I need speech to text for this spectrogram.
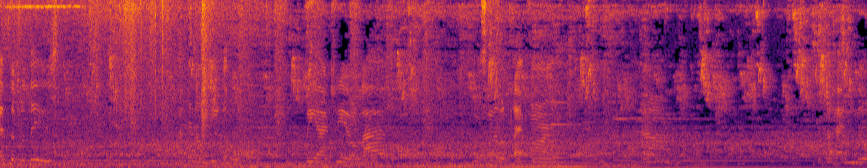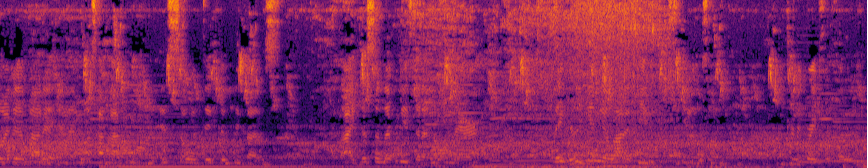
past couple of days, I've been on Bigo, B-I-G-O Live, on some other platform. Um, I had no idea about it, and then once I got on, it's so addictive because, like, the celebrities that I know on there, they really give me a lot of views, you know, so I'm kind of grateful for them.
